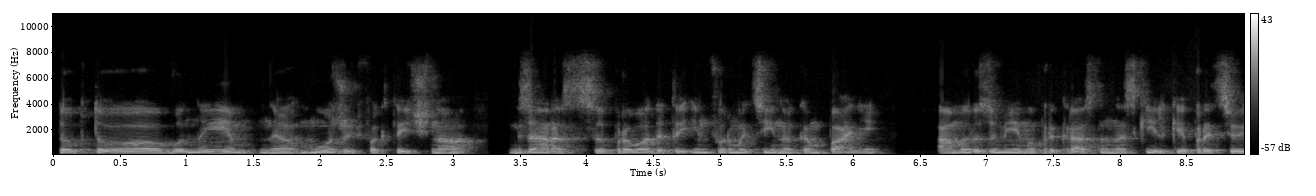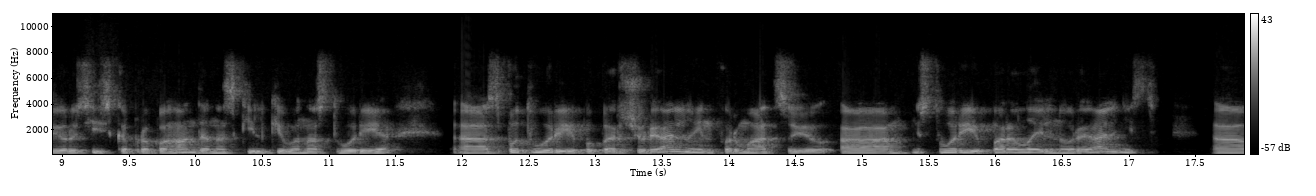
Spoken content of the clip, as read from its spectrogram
Тобто вони е, можуть фактично зараз провадити інформаційну кампанію. А ми розуміємо прекрасно наскільки працює російська пропаганда, наскільки вона створює е, спотворює, по перше, реальну інформацію, а створює паралельну реальність,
